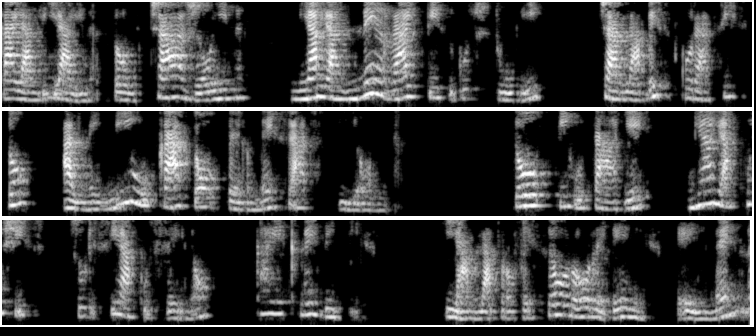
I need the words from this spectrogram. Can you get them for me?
cae aliain dolciajoin miaia ne raitis gusturi, char la vescuracisto al neniu cato permesas ion. Do tiu tage niaia cusis sur sia cuseno cae ecmeditis, iam la professoro revenis eimen,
